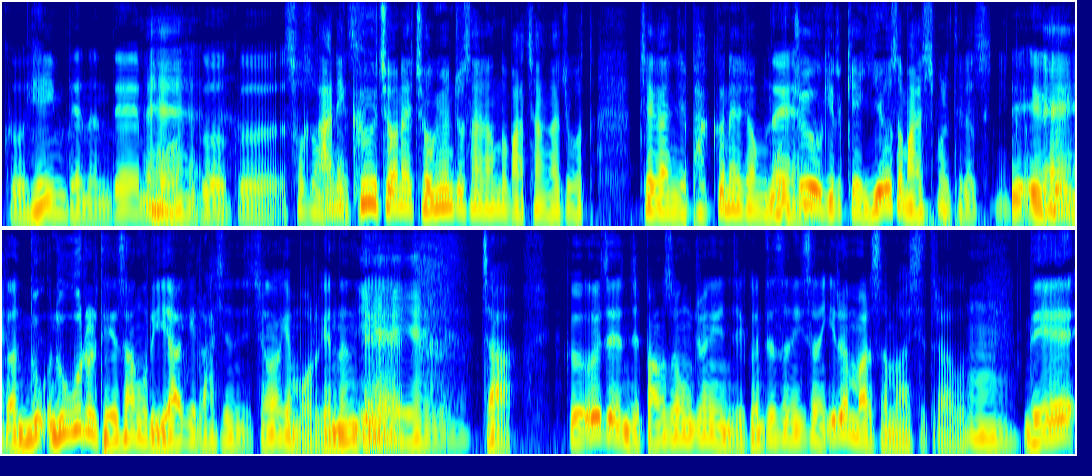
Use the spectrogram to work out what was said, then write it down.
그 해임되는데 예. 뭐그그 소송 아니 그 전에 정현주 사장도 마찬가지고 제가 이제 박근혜 정부 네. 쭉 이렇게 이어서 말씀을 드렸으니까 예, 예, 그러니까 누, 누구를 대상으로 이야기를 하시는지 정확히 모르겠는데 예, 예, 예. 자, 그 어제 이제 방송 중에 이제 건태선 이사는 이런 말씀을 하시더라고. 음. 내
